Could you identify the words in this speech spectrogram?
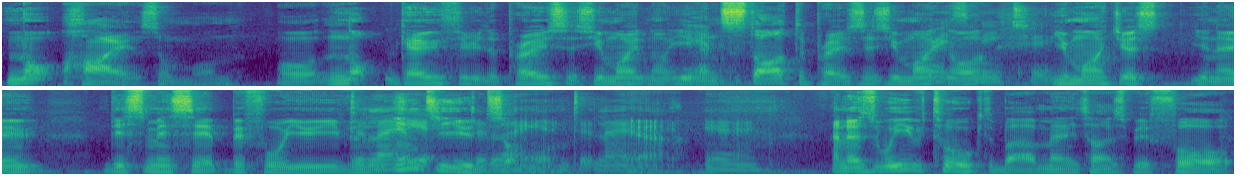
not hire someone or not go through the process. You might not even Yep. start the process. You might not. You might just, you know, dismiss it before you even delay interviewed it, delay someone. it, delay yeah. it. Yeah. And as we've talked about many times before,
